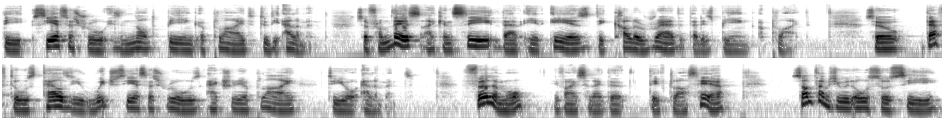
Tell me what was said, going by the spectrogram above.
the CSS rule is not being applied to the element. So from this, I can see that it is the color red that is being applied. So DevTools tells you which CSS rules actually apply to your element. Furthermore, if I select the div class here, sometimes you would also see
